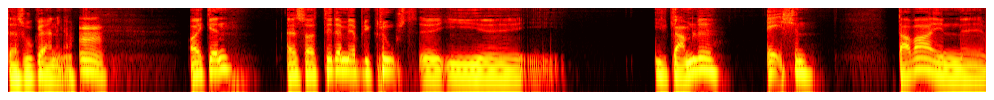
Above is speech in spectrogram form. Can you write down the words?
deres ugerninger. Mm. Og igen, altså det der med at blive knust øh, i, øh, i, gamle Asien, der var en øh,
